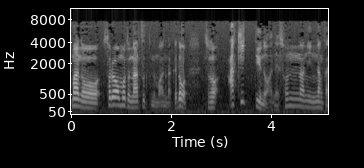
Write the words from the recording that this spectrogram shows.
まあ、あの、それをもと夏っていうのもあるんだけど、その秋っていうのはね、そんなになんか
